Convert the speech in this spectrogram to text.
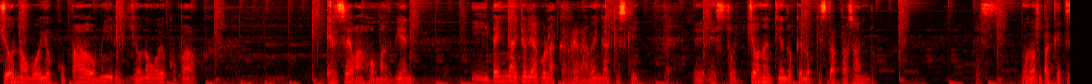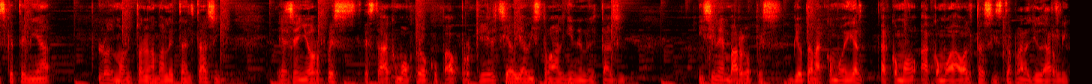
yo no voy ocupado, mire, yo no voy ocupado. Él se bajó más bien y venga, yo le hago la carrera, venga, que es que eh, esto yo no entiendo qué es lo que está pasando. unos paquetes que tenía los montó en la maleta del taxi. El señor pues estaba como preocupado porque él sí había visto a alguien en el taxi y sin embargo pues vio tan acomodado al taxista para ayudarle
